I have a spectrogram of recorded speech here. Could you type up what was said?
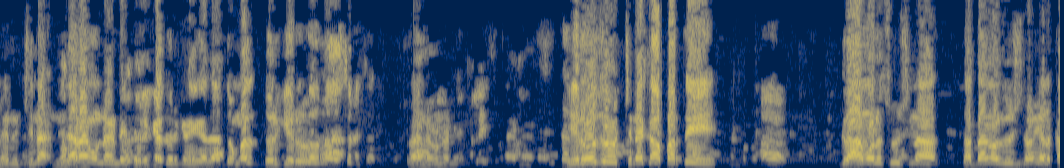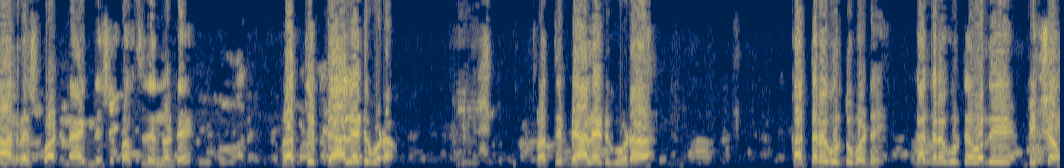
మీరు చిన్న నిదానంగా ఉండండి. దొరికే దొరికినాయి కదా. దొంగలు దొరికిరు రాని ఉండండి. ఈ రోజు చిన్న కాపర్తి గ్రామంలో చూసిన తతంగం చూసినాం ఇలా కాంగ్రెస్ పార్టీ నాయకులు చేసే పరిస్థితి ఏంటంటే ప్రతి బ్యాలెట్ కూడా ప్రతి బ్యాలెట్ కూడా కత్తెర గుర్తు పడ్డాయి కత్తెర గుర్తు ఎవరిది? భిక్షం.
